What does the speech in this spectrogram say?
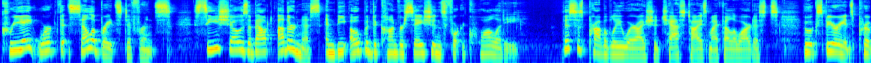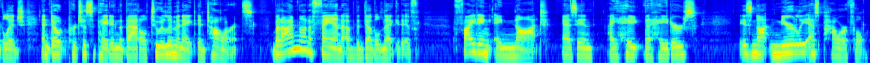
create work that celebrates difference, see shows about otherness, and be open to conversations for equality. This is probably where I should chastise my fellow artists who experience privilege and don't participate in the battle to eliminate intolerance. But I'm not a fan of the double negative. Fighting a not, as in, I hate the haters, is not nearly as powerful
